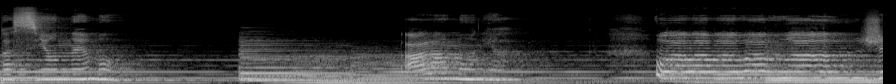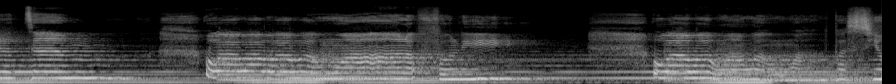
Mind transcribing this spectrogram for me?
passionnément, à l'ammoniaque. Wa,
